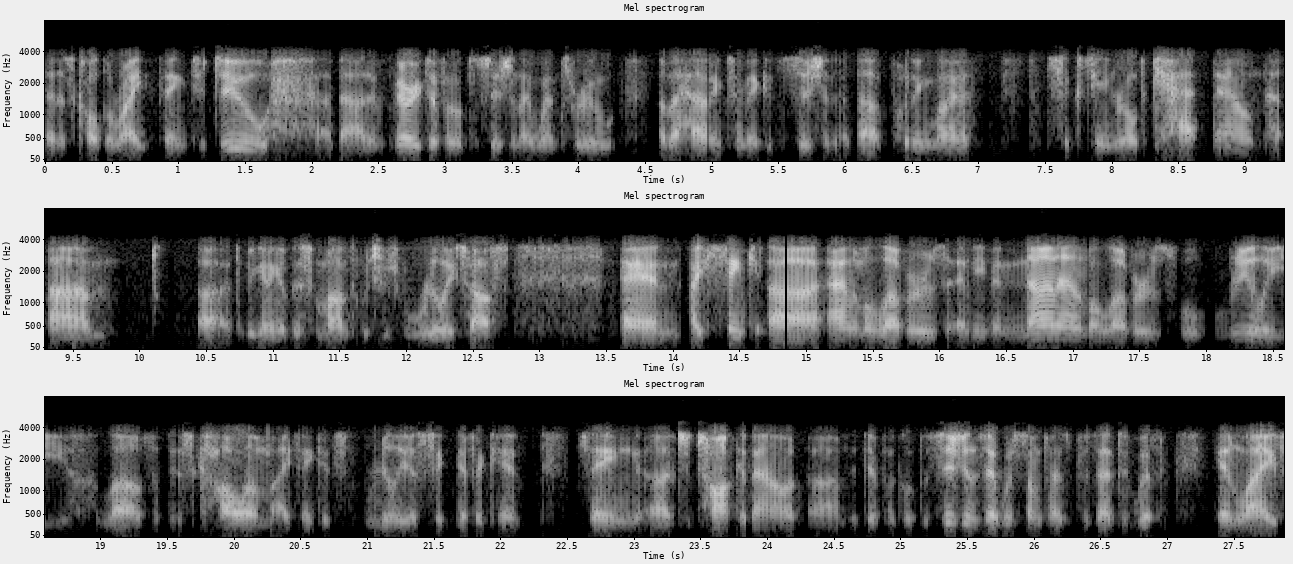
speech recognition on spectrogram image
that is called The Right Thing to Do about a very difficult decision I went through about having to make a decision about putting my 16 year old cat down um, uh, at the beginning of this month, which was really tough. And I think uh, animal lovers and even non animal lovers will really love this column. I think it's really a significant thing uh, to talk about uh, the difficult decisions that we're sometimes presented with in life.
